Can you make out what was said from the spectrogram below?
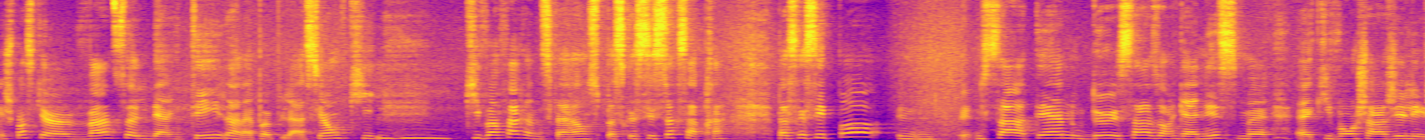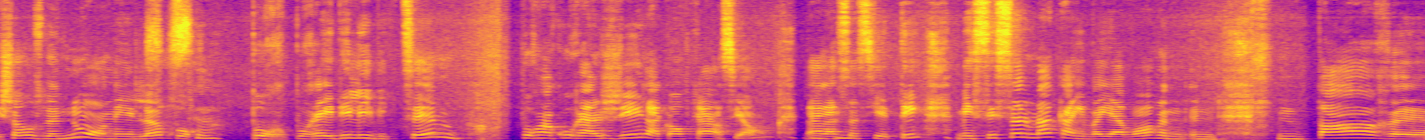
je pense qu'il y a un vent de solidarité dans la population qui, qui va faire une différence parce que c'est ça que ça prend. Parce que c'est pas une, une centaine ou 200 organismes euh, qui vont changer les choses. là. Nous, on est là C'est pour ça. Pour, pour aider les victimes, pour encourager la compréhension dans la société. Mais c'est seulement quand il va y avoir une, une, une part euh,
